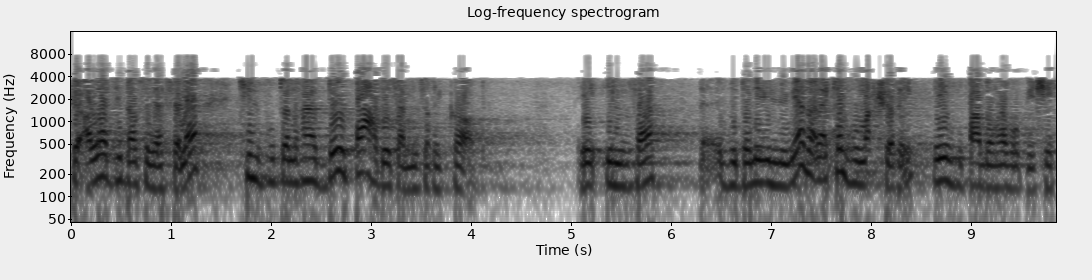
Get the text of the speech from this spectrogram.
que Allah dit dans ce verset-là qu'il vous donnera deux parts de sa miséricorde et il va euh, vous donner une lumière dans laquelle vous marcherez et vous pardonnera vos péchés.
